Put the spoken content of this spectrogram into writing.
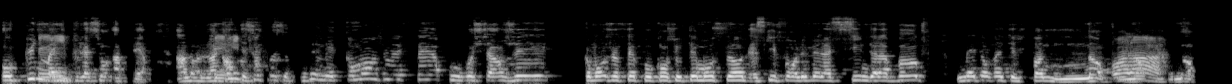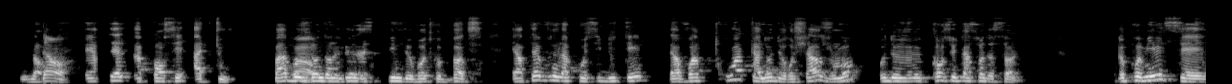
Aucune manipulation à faire. Alors, la grande question peut se poser, mais comment je vais faire pour recharger? Comment je fais pour consulter mon solde? Est-ce qu'il faut enlever la SIM de la box? Mettre dans un téléphone Non. Voilà. Non, non, non. RTL a pensé à tout. Pas besoin d'enlever la SIM de votre box. RTL vous donne la possibilité d'avoir trois canaux de rechargement ou de consultation de solde. Le premier, c'est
